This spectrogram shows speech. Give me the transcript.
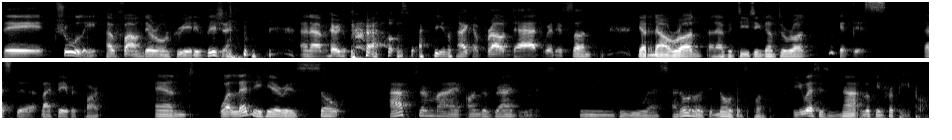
they truly have found their own creative vision. and I'm very proud. I feel like a proud dad where their son can now run, and I've been teaching them to run. Look at this. That's the my favorite part. And what led me here is so after my undergraduate in the US, I don't know if you know this, but the US is not looking for people.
